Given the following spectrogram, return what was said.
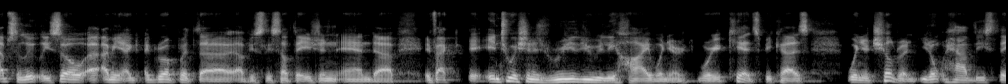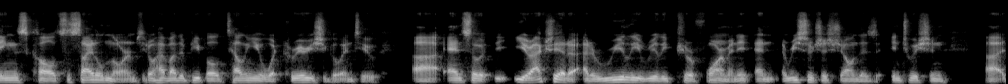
absolutely. So uh, i mean I, I, grew up with uh, obviously south asian and uh, in fact intuition is really really high when you're where you're kids because when you're children you don't have these things called societal norms. You don't have other people telling you what career you should go into. Uh, and so you're actually at a, at a really really pure form and it, and research has shown there's intuition uh,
